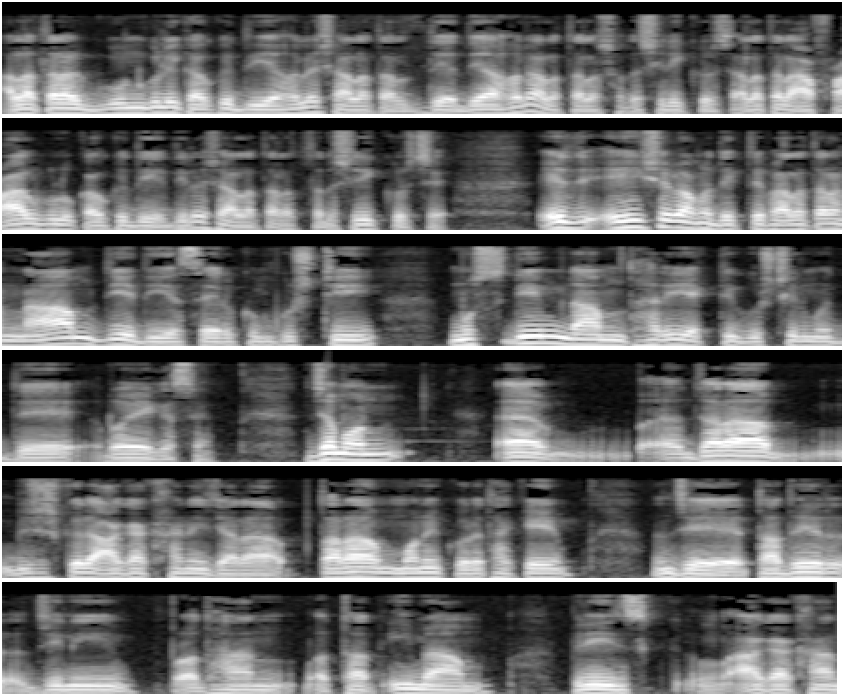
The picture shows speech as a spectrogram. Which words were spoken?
আল্লাহ তালার গুণগুলি কাউকে দিয়ে হলে সে আল্লাহ তালা দিয়ে দেওয়া হলে আল্লাহ তালার সাথে শিরিক করছে আল্লাহ তালা আফআলগুলো কাউকে দিয়ে দিলে সে আল্লাহ তালার সাথে শিরিক করছে এই হিসেবে আমরা দেখতে পাই আল্লাহ তালার নাম দিয়ে দিয়েছে এরকম গোষ্ঠী মুসলিম নামধারী একটি গোষ্ঠীর মধ্যে রয়ে গেছে যেমন যারা, বিশেষ করে আগা খানি যারা, তারা মনে করে থাকে যে তাদের যিনি প্রধান অর্থাৎ ইমাম, প্রিন্স, আগা খান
